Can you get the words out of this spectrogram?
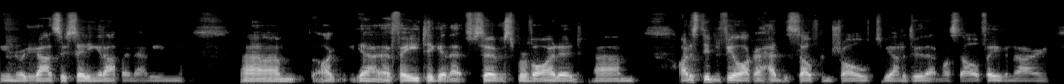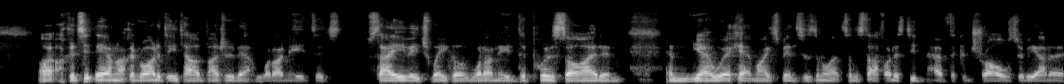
in regards to setting it up and having um, like yeah a fee to get that service provided. Um, I just didn't feel like I had the self control to be able to do that myself, even though I, I, could sit down and I could write a detailed budget about what I need to save each week or what I needed to put aside and and you know work out my expenses and all that sort of stuff. I just didn't have the controls to be able to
